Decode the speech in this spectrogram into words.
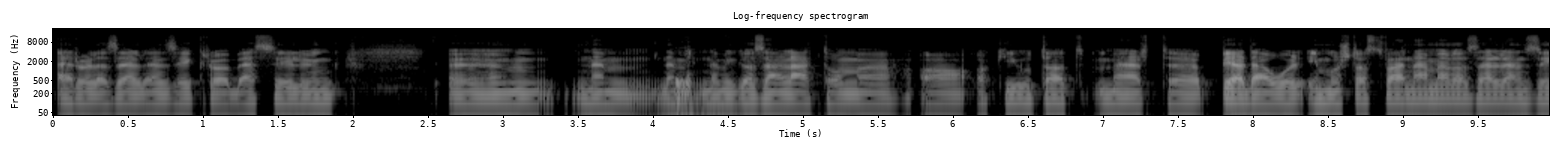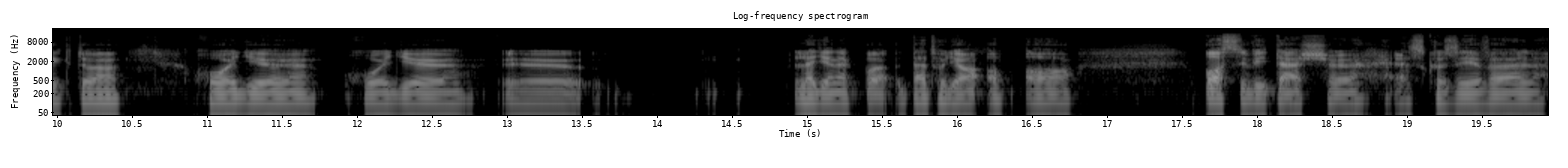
erről az ellenzékről beszélünk. Nem, nem, nem igazán látom a, a kiutat, mert például én most azt várnám el az ellenzéktől, hogy, hogy legyenek, tehát hogy a, a, a passzivitás eszközével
